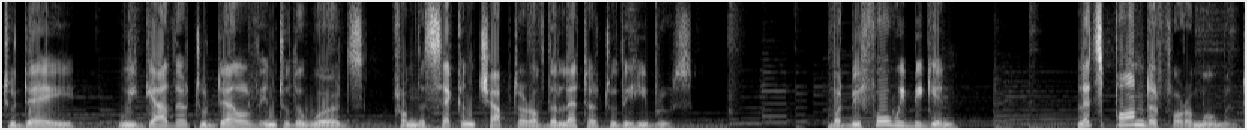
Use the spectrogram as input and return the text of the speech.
Today, we gather to delve into the words from the second chapter of the letter to the Hebrews. But before we begin, let's ponder for a moment.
